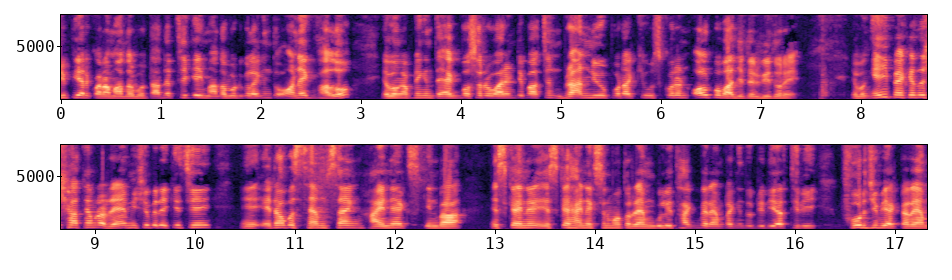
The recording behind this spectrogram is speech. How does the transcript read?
রিপেয়ার করা মাদারবোর্ড তাদের থেকে এই মাদারবোর্ডগুলো কিন্তু অনেক ভালো। এবং আপনি কিন্তু এক বছরের ওয়ারেন্টি পাচ্ছেন ব্র্যান্ড নিউ প্রোডাক্ট ইউজ করেন অল্প বাজেটের ভিতরে। এবং এই প্যাকেজের সাথে আমরা র্যাম হিসেবে রেখেছি। এটা হবে স্যামসাং হাইনেক্স কিংবা স্কাইনের স্কাই হাইনেক্সের মতো র্যামগুলি থাকবে। র্যামটা কিন্তু ডিডিআর থ্রি ফোর জিবি একটা র্যাম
